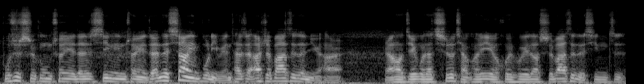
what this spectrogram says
不是时空穿越，但是心灵穿越。但在上一部里面，她是二十八岁的女孩，然后结果她吃了巧克力，会回到十八岁的心智。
